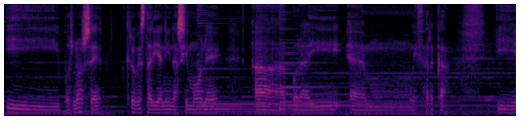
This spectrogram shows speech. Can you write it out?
Y pues no sé, creo que estaría Nina Simone ah, por ahí em, muy cerca. Y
